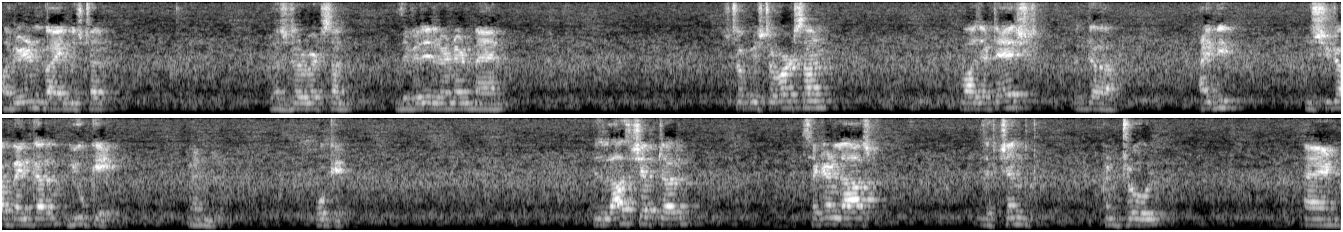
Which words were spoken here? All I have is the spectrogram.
or written by Mr. Lester Watson, the very learned man. So Mr. Watson was attached with the IB Institute of Banker UK. And okay. His last chapter, second last, is exchange control and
